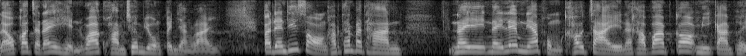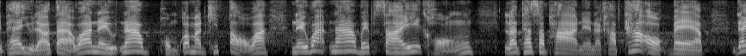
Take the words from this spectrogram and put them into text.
แล้วก็จะได้เห็นว่าความเชื่อมโยงเป็นอย่างไร ประเด็นที่สองครับท่านประธาน ในในเล่มนี้ผมเข้าใจนะครับว่าก็มีการเผยแพร่อยู่แล้ว แต่ว่าในหน้าผมก็มาคิดต่อว่า ในว่าหน้าเว็บไซต์ของรัฐสภาเนี่ยนะครับถ้าออกแบบได้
